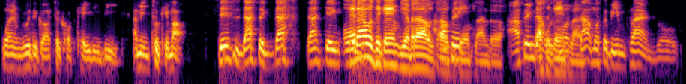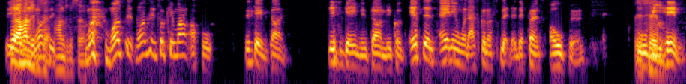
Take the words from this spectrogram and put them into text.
when Rudiger took off KDB. I mean, took him out. This that's the that's that's game over. Yeah, that was the game. Yeah, but that was that I was the think- game plan, though. I think that's that a game must, plan. that must have been planned, bro. Yeah, hundred once percent, hundred percent. once- it once it took him out, I thought this game's done. This game is done because if there's anyone that's gonna split the defense open, it It's will him. be him.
